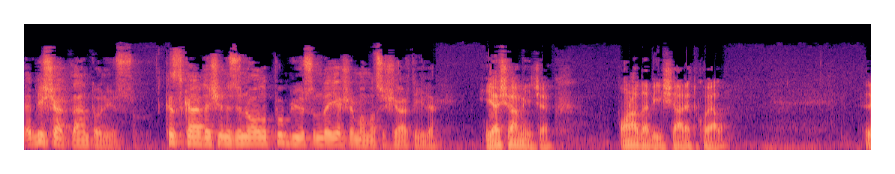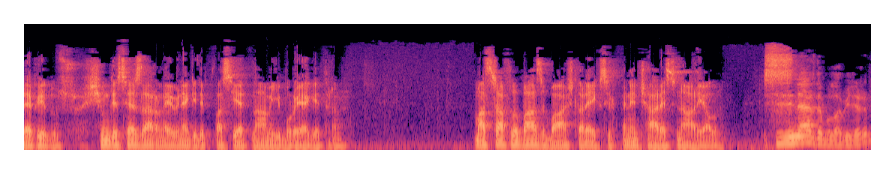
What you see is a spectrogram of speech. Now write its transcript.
E, bir şartla Antonius. Kız kardeşinizin oğlu Publius'un da yaşamaması şartıyla. Yaşamayacak. Ona da bir işaret koyalım. Lepidus, şimdi Sezar'ın evine gidip vasiyetnameyi buraya getirin. Masraflı bazı bağışları eksiltmenin çaresini arayalım. Sizi nerede bulabilirim?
